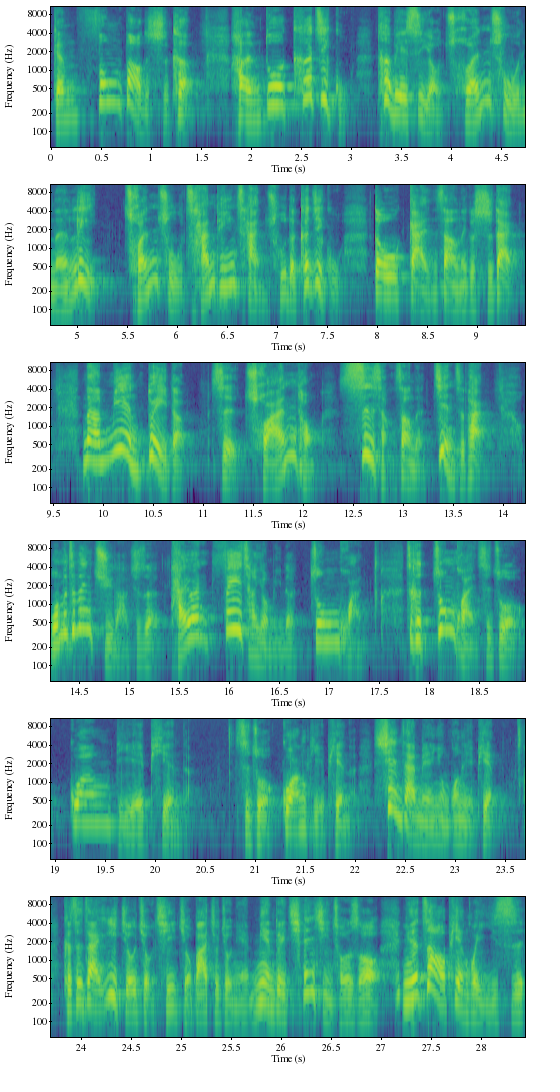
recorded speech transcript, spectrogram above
跟风暴的时刻，很多科技股，特别是有存储能力、存储产品产出的科技股，都赶上那个时代。那面对的。是传统市场上的建制派。我们这边举的就是台湾非常有名的中环，这个中环是做光碟片的，是做光碟片的。现在没人用光碟片，可是，在一九九七、九八、九九年面对千禧潮的时候，你的照片会遗失，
